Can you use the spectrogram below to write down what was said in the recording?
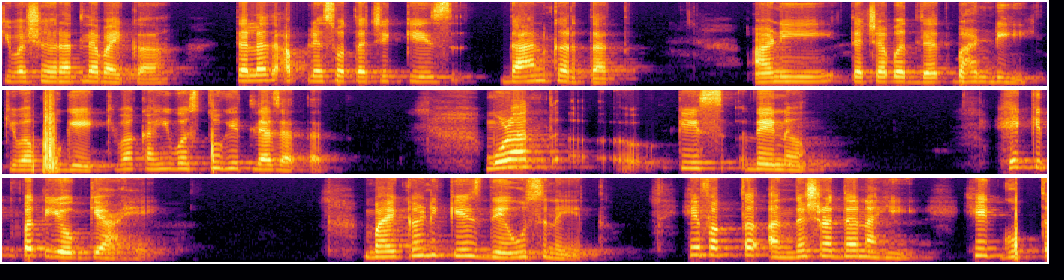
किंवा शहरातल्या बायका त्याला आपल्या स्वतःचे केस दान करतात आणि त्याच्या बदल्यात भांडी किंवा फुगे किंवा काही वस्तू घेतल्या जातात. मुळात केस देणं हे कितपत योग्य आहे? बायकांनी केस देऊच नयेत. हे फक्त अंधश्रद्धा नाही हे गुप्त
